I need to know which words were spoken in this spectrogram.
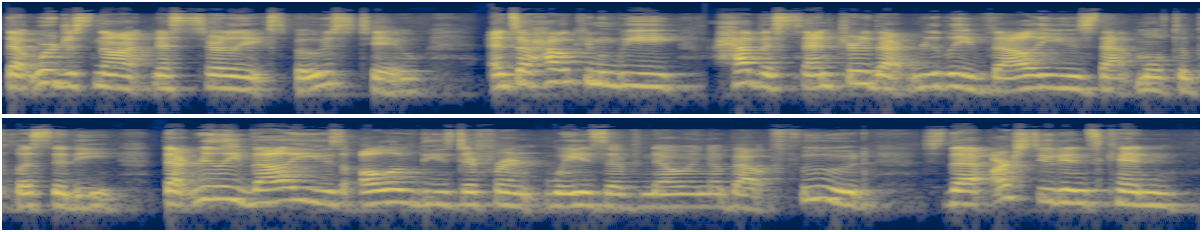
that we're just not necessarily exposed to. And so, how can we have a center that really values that multiplicity, that really values all of these different ways of knowing about food, so that our students can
